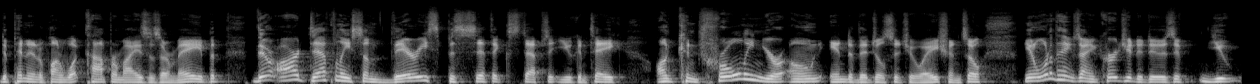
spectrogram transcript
depending upon what compromises are made. But there are definitely some very specific steps that you can take on controlling your own individual situation. So, you know, one of the things I encourage you to do is if you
